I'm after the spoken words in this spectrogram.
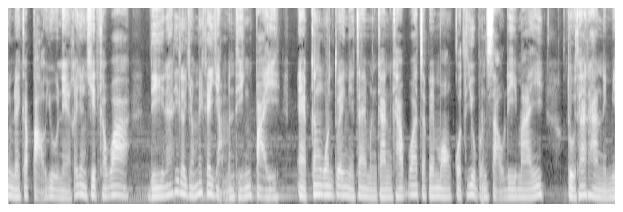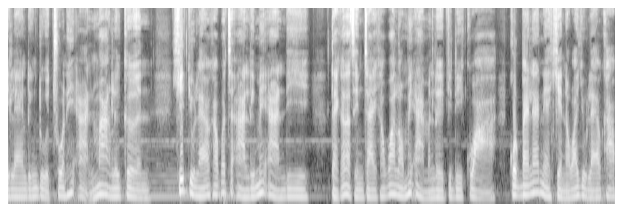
อยู่ในกระเป๋าอยู่เนี่ยก็ยังคิดครับว่า ดีนะที่เรายังไม่ขยำมันทิ้งไป แอบกังวลตัวเองในใจเหมือนกันครับ ว่าจะไปมองกฎที่อยู่บนเสาดีไหมดูท่าทางเนี่ยมีแรงดึงดูดชวนให้อ่านมากเลยเกิน คิดอยู่แล้วครับว่าจะอ่านหรือไม่อ่านดี แต่ก็ตัดสินใจครับว่าเราไม่อ่านมันเลยจะดีกว่า กฎใบแรกเนี่ยเขียนเอาไว้อยู่แล้วครับ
